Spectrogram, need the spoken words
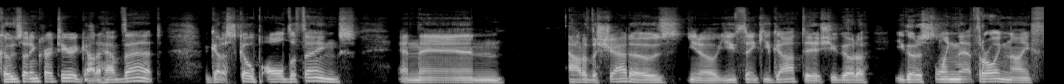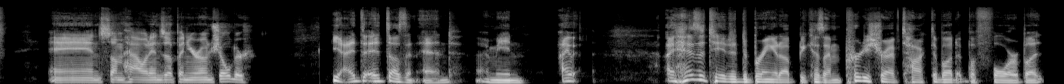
code setting criteria, got to have that. Got to scope all the things. And then out of the shadows, you know, you think you got this. You go to, you go to sling that throwing knife and somehow it ends up in your own shoulder. Yeah, it, it doesn't end. I mean, I, I hesitated to bring it up because I'm pretty sure I've talked about it before, but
